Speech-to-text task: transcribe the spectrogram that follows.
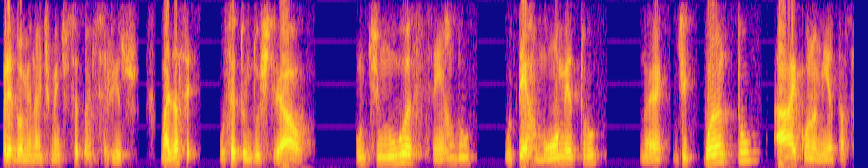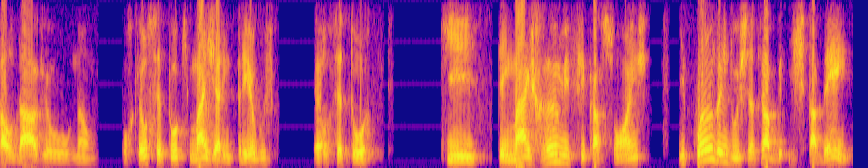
predominantemente o setor de serviços. Mas a, o setor industrial continua sendo o termômetro né, de quanto a economia está saudável ou não. Porque é o setor que mais gera empregos, é o setor que tem mais ramificações, e quando a indústria está bem,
